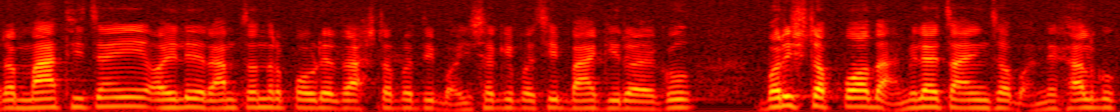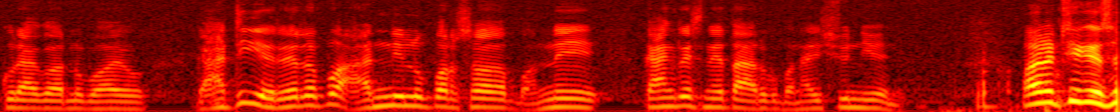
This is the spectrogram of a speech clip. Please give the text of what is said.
र माथि चाहिँ अहिले रामचन्द्र पौडेल राष्ट्रपति भइसकेपछि बाँकी रहेको वरिष्ठ पद हामीलाई चाहिन्छ भन्ने खालको कुरा गर्नुभयो। घाँटी हेरेर पो हाड निल्नुपर्छ भन्ने काङ्ग्रेस नेताहरूको भनाइ सुनियो नि। अनि ठिकै छ।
